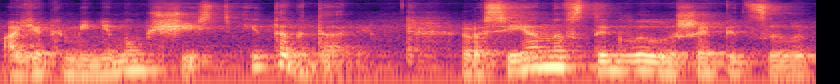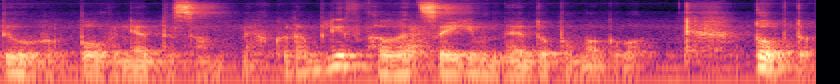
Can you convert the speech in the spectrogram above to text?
а як мінімум шість і так далі. Росіяни встигли лише підсилити угруповання десантних кораблів, але це їм не допомогло. Тобто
